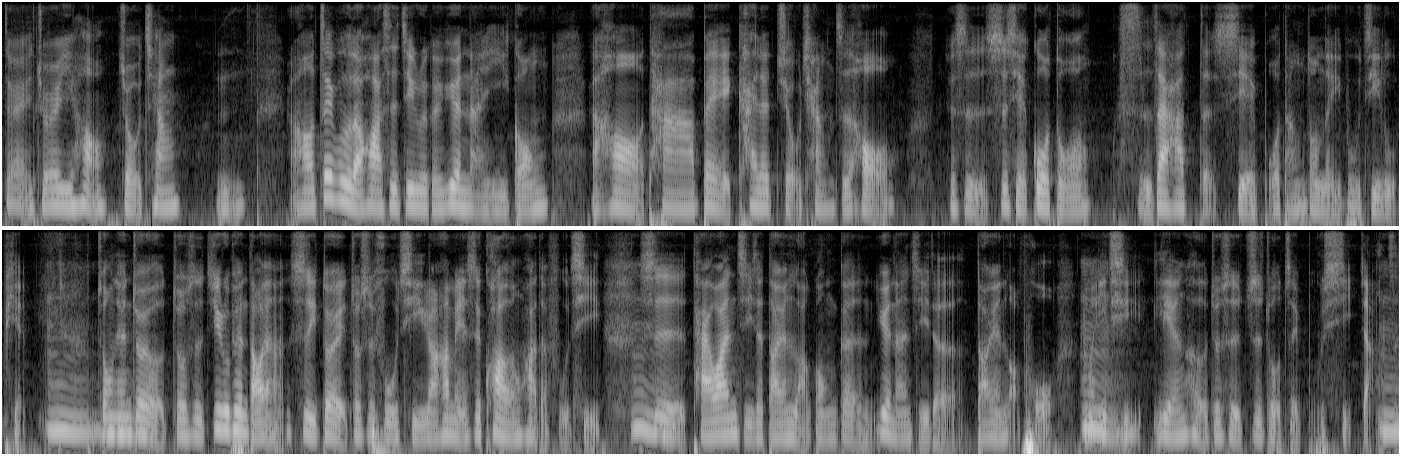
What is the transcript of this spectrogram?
对九月一号九枪，嗯，然后这部的话是记录一个越南移工，然后他被开了九枪之后，就是失血过多死在他的血泊当中的一部纪录片。嗯中间就有就是纪录片导演是一对就是夫妻，然后他们也是跨文化的夫妻，嗯是台湾籍的导演老公跟越南籍的导演老婆，他们一起联合就是制作这部戏这样子。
